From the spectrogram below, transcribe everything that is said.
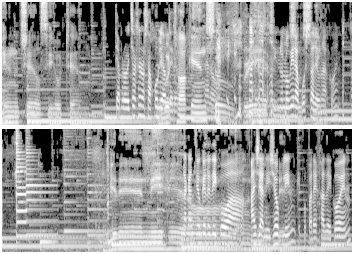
in the Chelsea Hotel. Te aprovechas que no está Julia Otero. so brave, Si no lo hubiera puesto a Leonard Cohen. Giving me head Una canción que dedico a, a Janis Joplin, que fue pareja de Cohen.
